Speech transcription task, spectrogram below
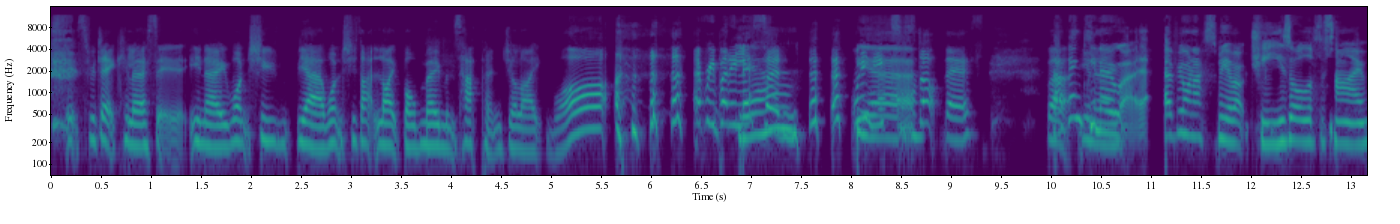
it's ridiculous. It, you know, once you, yeah, once you that light bulb moments happened, you're like, what? Everybody, listen. Yeah. we yeah. need to stop this. But, I think you know, you know, everyone asks me about cheese all of the time.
